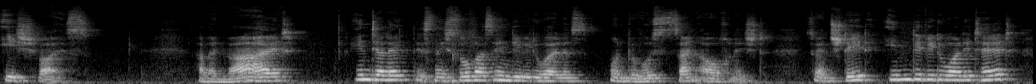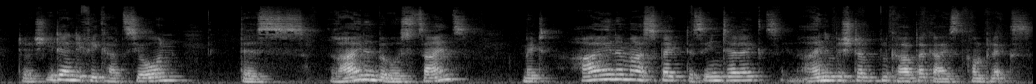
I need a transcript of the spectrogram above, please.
ich weiß. Aber in Wahrheit Intellekt ist nicht so was Individuelles und Bewusstsein auch nicht. So entsteht Individualität durch Identifikation des reinen Bewusstseins mit einem Aspekt des Intellekts in einem bestimmten Körper-Geist-Komplex.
